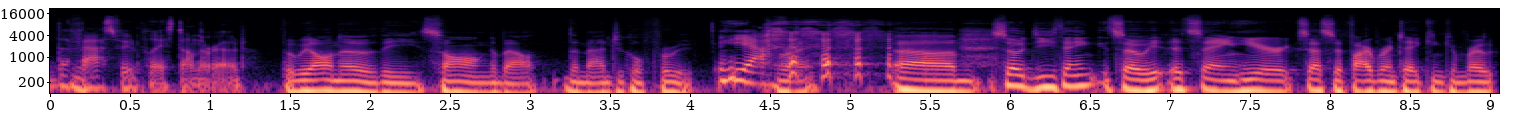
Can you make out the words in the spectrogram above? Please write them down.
the fast food place down the road. But we all know the song about the magical fruit. Yeah. Right. um, so do you think, so it's saying here excessive fiber intake can promote,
